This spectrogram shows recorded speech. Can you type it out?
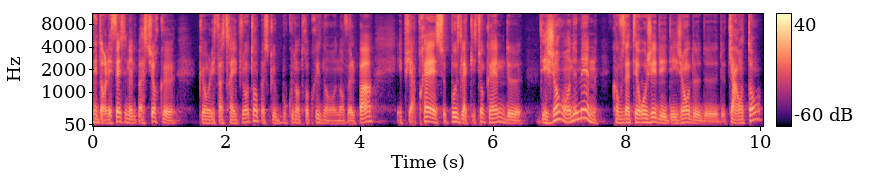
Mais dans les faits, c'est même pas sûr qu'on les fasse travailler plus longtemps parce que beaucoup d'entreprises n'en veulent pas. Et puis après, se pose la question quand même de, des gens en eux-mêmes. Quand vous interrogez des, gens de, de, 40 ans,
